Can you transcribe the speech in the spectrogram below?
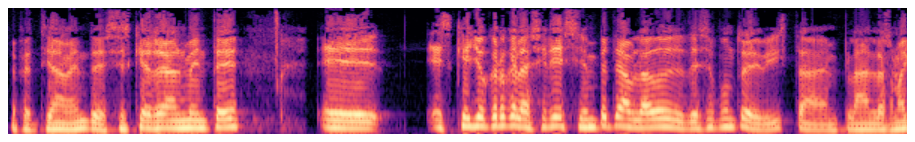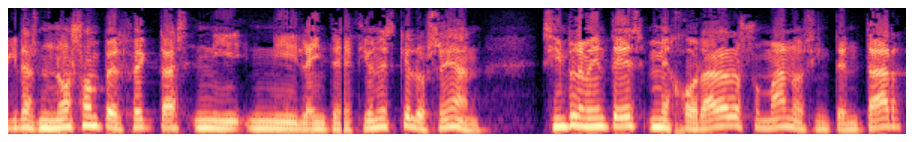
efectivamente. Si es que realmente... Eh, es que yo creo que la serie siempre te ha hablado desde ese punto de vista. En plan, las máquinas no son perfectas ni, ni la intención es que lo sean. Simplemente es mejorar a los humanos, intentar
